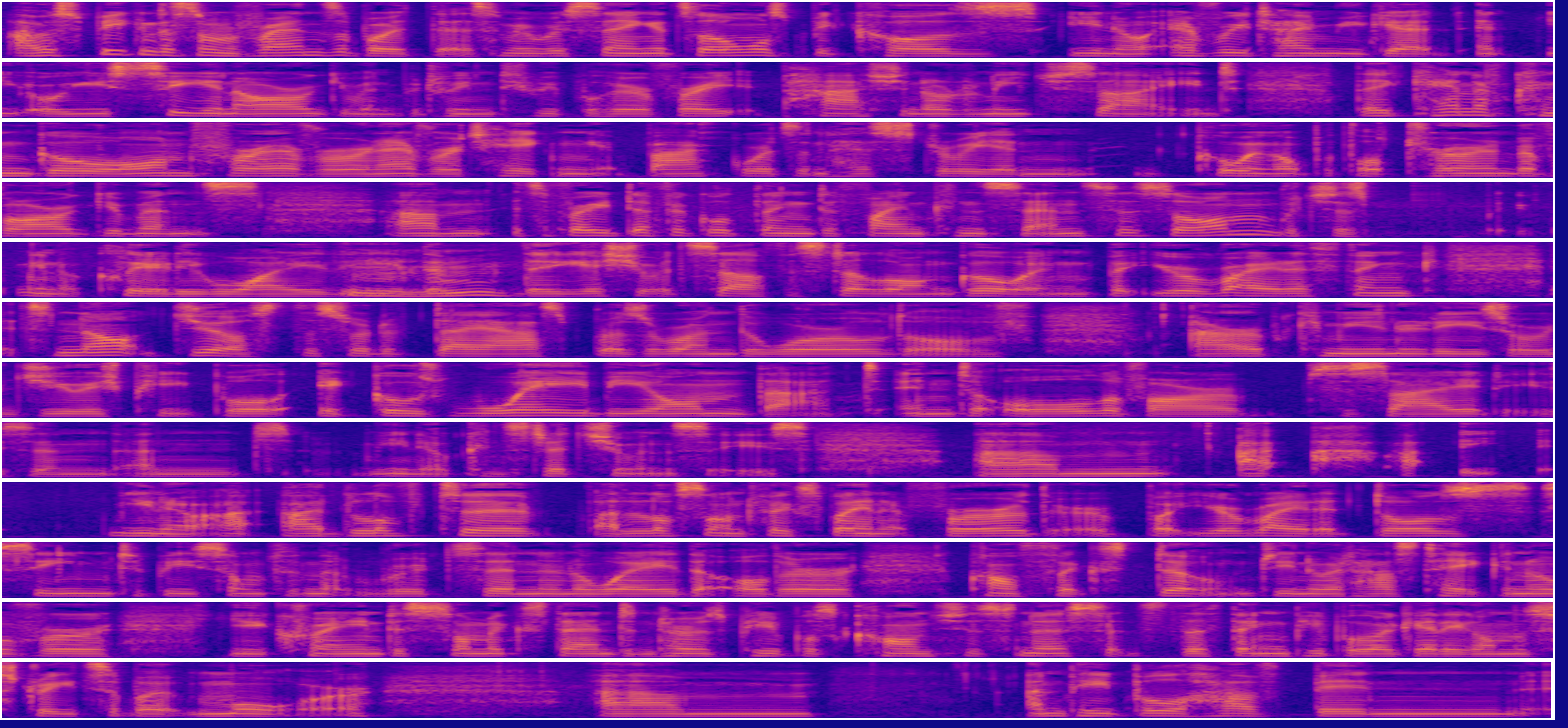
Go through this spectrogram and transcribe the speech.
I was speaking to some friends about this, and we were saying it's almost because you know every time you get or you see an argument between two people who are very passionate on each side, they kind of can go on forever and ever, taking it backwards in history and going up with alternative arguments. Um, it's a very difficult thing to find consensus on, which is you know clearly why the, mm-hmm. the, the issue itself is still ongoing. But you're right. I think it's not just the sort of diasporas around the world of Arab communities or Jewish people. It goes way beyond that into all of our societies and and you know constituencies. Um, I, I, you know, I'd love to, I'd love someone to explain it further, but you're right. It does seem to be something that roots in in a way that other conflicts don't. You know, it has taken over Ukraine to some extent in terms of people's consciousness. It's the thing people are getting on the streets about more. Um, and people have been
